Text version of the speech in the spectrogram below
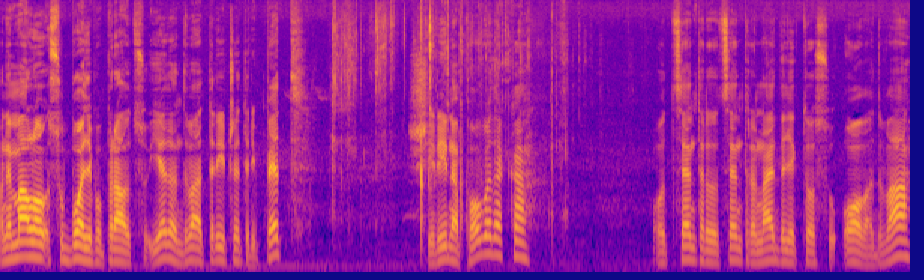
One malo su bolje po pravcu. 1, 2, 3, 4, 5. Širina pogodaka. Od centra do centra najdaljeg to su ova dva.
